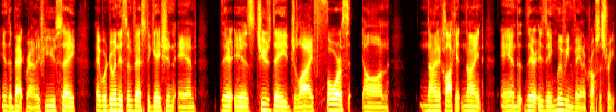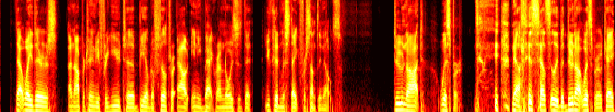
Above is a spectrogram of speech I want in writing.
in the background, if you say, hey, we're doing this investigation and there is Tuesday, July 4th on 9 o'clock at night, and there is a moving van across the street. That way, there's an opportunity for you to be able to filter out any background noises that you could mistake for something else. Do not whisper. now, this sounds silly, but do not whisper, okay?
